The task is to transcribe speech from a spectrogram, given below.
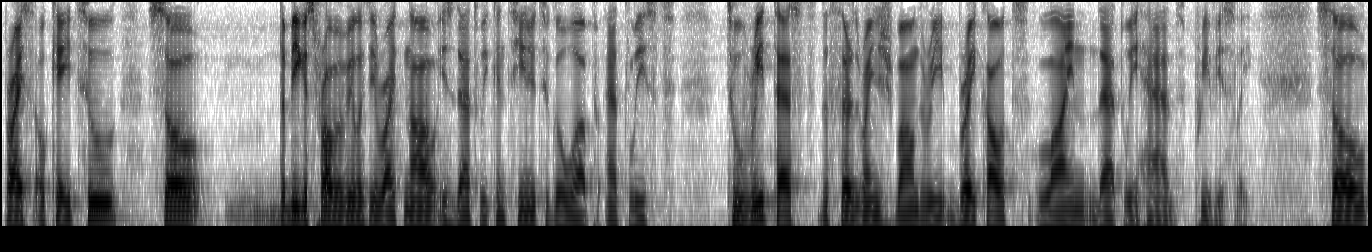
price okay too. So the biggest probability right now is that we continue to go up at least to retest the third range boundary breakout line that we had previously. So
